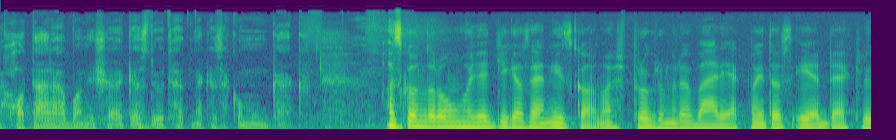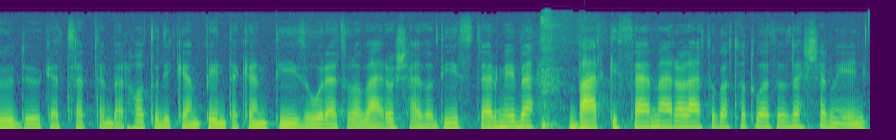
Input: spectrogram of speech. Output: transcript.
határában is elkezdődhetnek ezek a munkák. Azt gondolom, hogy egy igazán izgalmas programra várják majd az érdeklődőket szeptember 6-án pénteken 10 órától a Városháza dísztermébe. Bárki számára látogatható ez az esemény?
